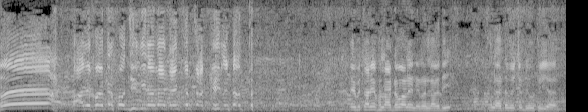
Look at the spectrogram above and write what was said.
ਓਏ ਆ ਦੇਖੋ ਇੱਧਰ ਫੌਜੀ ਵੀਰਾਂ ਦਾ ਟੈਂਕਰ ਚੱਕ ਕੇ ਹੀ ਉੱਤੇ ਇਹ ਵਿਚਾਰੇ ਫਲੱਡ ਵਾਲੇ ਨੇ ਮੈਨੂੰ ਲੱਗਦੀ। ਫਲੱਡ ਵਿੱਚ ਡਿਊਟੀ ਆ। ਹਾਂ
